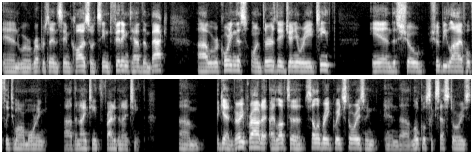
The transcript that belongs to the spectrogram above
and we're representing the same cause, so it seemed fitting to have them back. Uh, we're recording this on Thursday, January 18th, and this show should be live hopefully tomorrow morning, uh, the 19th, Friday the 19th. Um, again, very proud. I, I, love to celebrate great stories and, and uh, local success stories.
